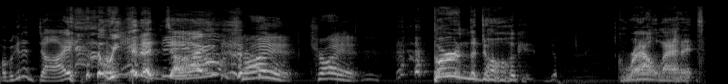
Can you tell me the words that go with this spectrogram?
Are we gonna die? Are we gonna die? Try it. Try it. Burn the dog! Growl at it.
